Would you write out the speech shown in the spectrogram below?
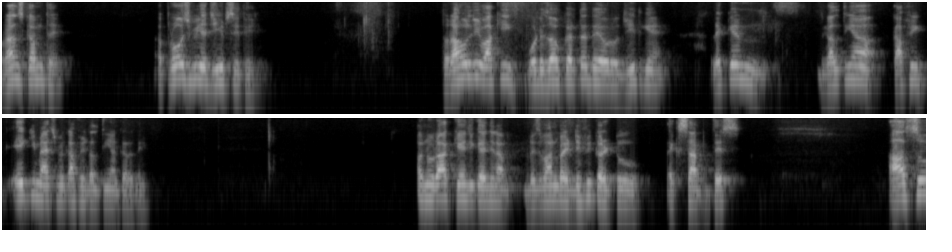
रन्स कम थे। अप्रोच भी अजीब सी थी। तो राहुल जी वाकई वो डिजर्व करते थे और वो जीत गए लेकिन गलतियाँ काफ़ी एक ही मैच में काफ़ी गलतियाँ कर दी। अनुराग के जी कहें जनाब रिजवान भाई डिफ़िकल्ट टू एक्सेप्ट दिस आँसू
